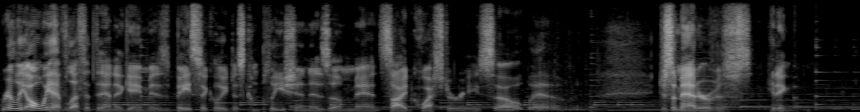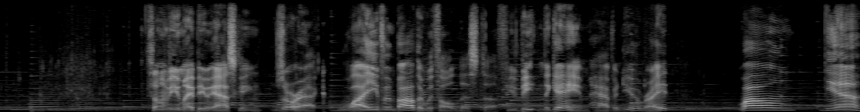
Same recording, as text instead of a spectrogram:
Really, all we have left at the end of the game is basically just completionism and side questery, so uh, just a matter of us hitting them. Some of you might be asking, Zorak, why even bother with all this stuff? You've beaten the game, haven't you, right? Well, yeah.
